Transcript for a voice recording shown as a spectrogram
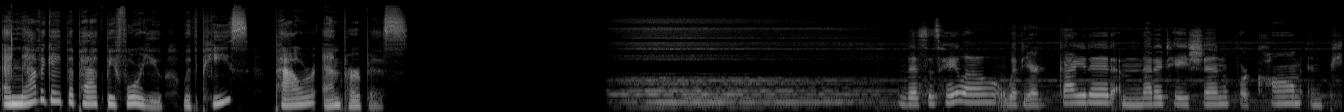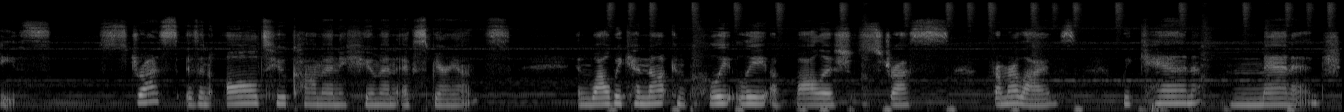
and navigate the path before you with peace, power, and purpose. This is Halo with your guided meditation for calm and peace. Stress is an all too common human experience. And while we cannot completely abolish stress from our lives, we can manage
